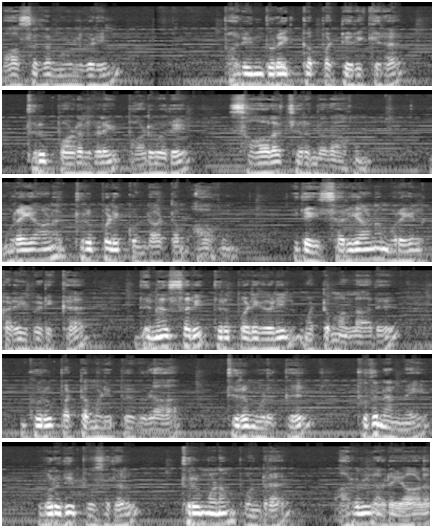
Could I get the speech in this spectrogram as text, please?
வாசக நூல்களில் பரிந்துரைக்கப்பட்டிருக்கிற திருப்பாடல்களை பாடுவதே சாலச் சிறந்ததாகும். முறையான திருப்பலி கொண்டாட்டம் ஆகும். இதை சரியான முறையில் கடைபிடிக்க தினசரி திருப்பலிகளில் மட்டுமல்லாது குரு பட்டமளிப்பு விழா திருமுழுக்கு புதுநன்மை உறுதி பூசுதல் திருமணம் போன்ற அருள் அடையாள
